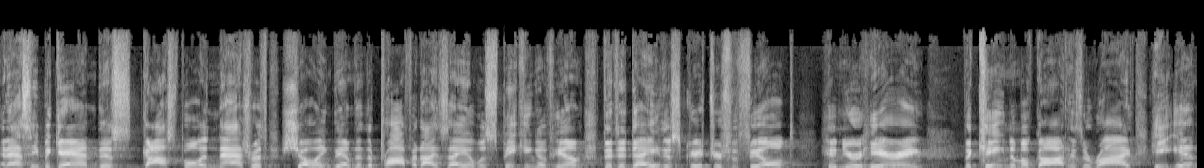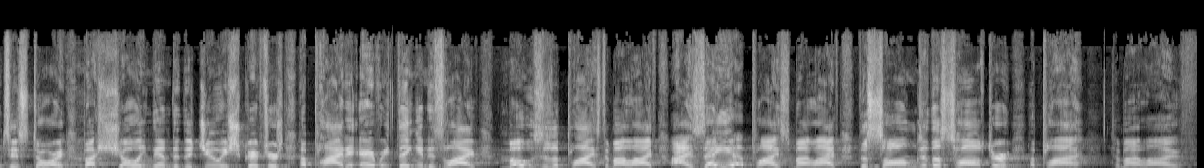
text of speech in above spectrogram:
And as he began this gospel in Nazareth, showing them that the prophet Isaiah was speaking of him, that today the scripture is fulfilled in your hearing. The kingdom of God has arrived. He ends his story by showing them that the Jewish scriptures apply to everything in his life. Moses applies to my life. Isaiah applies to my life. The songs of the Psalter apply to my life.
